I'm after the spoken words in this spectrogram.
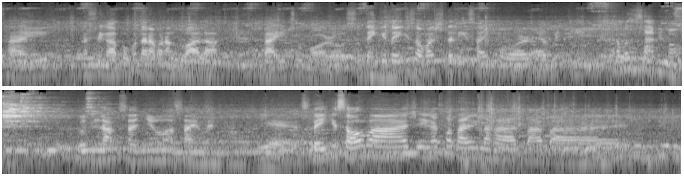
high. Kasi nga, pupunta na ako ng Douala by tomorrow. So, thank you, thank you so much, high, for everything. Ano masasabi mo? Good luck sa new assignment. Yes. Thank you so much. Ingat po tayong lahat. Bye-bye.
